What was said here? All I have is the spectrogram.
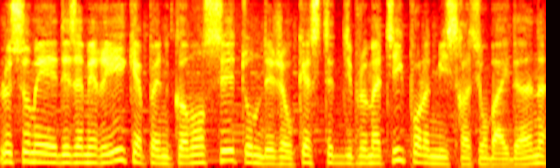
Le sommet des Amériques, à peine commencé, tourne déjà au casse-tête diplomatique pour l'administration Biden.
